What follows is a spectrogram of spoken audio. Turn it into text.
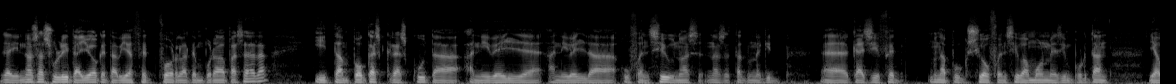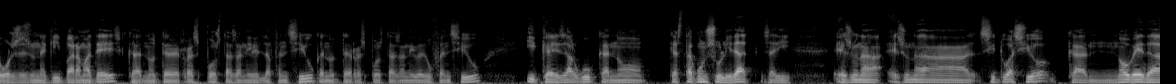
És a dir, no s'ha assolit allò que t'havia fet fort la temporada passada i tampoc has crescut a, a nivell, a nivell de ofensiu, no has, no has estat un equip eh, que hagi fet una producció ofensiva molt més important. Llavors és un equip ara mateix que no té respostes a nivell defensiu, que no té respostes a nivell ofensiu i que és algú que no que està consolidat. És a dir, és una, és una situació que no ve de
